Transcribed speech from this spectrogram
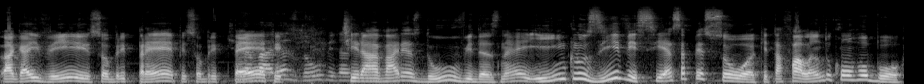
HIV, sobre PrEP, sobre tirar PEP, várias dúvidas, tirar né? várias dúvidas, né? E inclusive se essa pessoa que está falando com o robô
